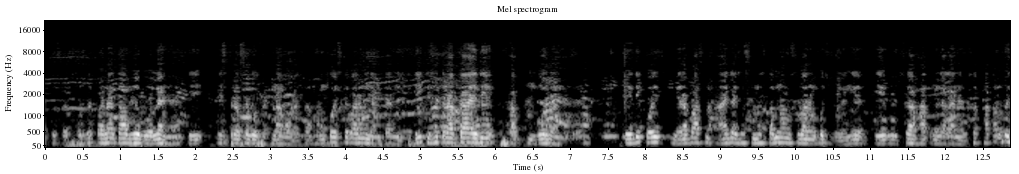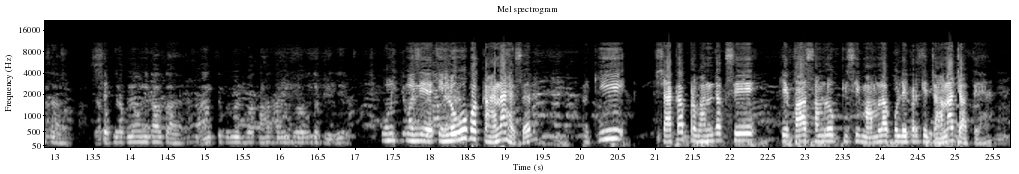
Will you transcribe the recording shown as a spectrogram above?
सबसे पहले तो आप जो बोले हैं कि इस तरह से कोई घटना हो रहा था, हमको इसके बारे में जानकारी नहीं थी। किसी तरह का यदि आप बोल रहे हैं तो यदि कोई मेरा पास में आएगा ऐसे समझ तब ना हम उसके बारे में कुछ बोलेंगे। कि उसका हाथ में लगाने उसका खाता में पैसा है। या तो फिर अपने वो निकालता है। बैंक से पेमेंट हुआ कहाँ से पेमेंट हुआ वो देख लीजिए। उन इन, इन लोगों का कहना है सर कि शाखा प्रबंधक से के पास हम लोग किसी मामला को लेकर के जाना चाहते हैं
